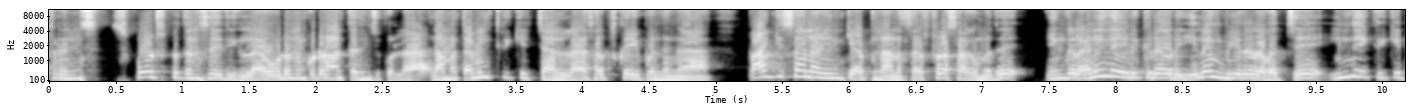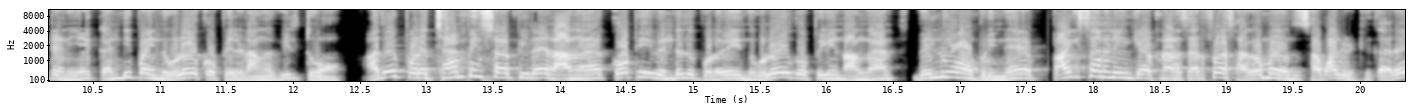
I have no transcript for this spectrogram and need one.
ஃப்ரெண்ட்ஸ் ஸ்போர்ட்ஸ் பற்றின செய்திகளை உடனுக்குடனா தெரிஞ்சுக்கொள்ள நம்ம தமிழ் கிரிக்கெட் சேனலை சப்ஸ்கிரைப் பண்ணுங்க. பாகிஸ்தான் அணியின் கேப்டனான சர்ஃப்ராஸ் அகமது எங்கள் அணியில இருக்கிற ஒரு இளம் வீரரை வச்சு இந்திய கிரிக்கெட் அணியை கண்டிப்பா இந்த உலக கோப்பையில நாங்க வீழ்த்துவோம். அதே போல சாம்பியன்ஸ் டிராபில நாங்க கோப்பையை வென்றது போலவே இந்த உலக கோப்பையும் நாங்க வெல்லுவோம் அப்படின்னு பாகிஸ்தான் அணியின் கேப்டனான சர்ஃப்ராஸ் அகமது வந்து சவால் விட்டிருக்காரு.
